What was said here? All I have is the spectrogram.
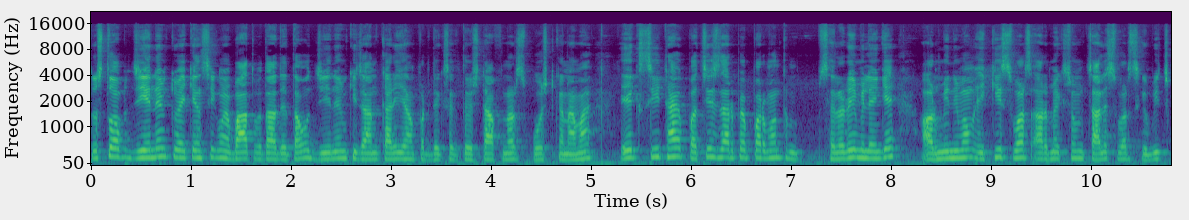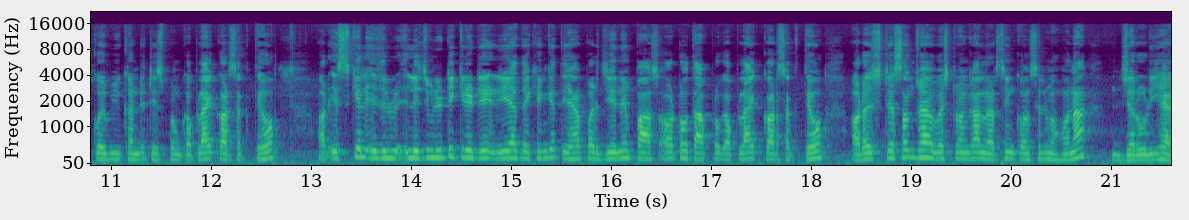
दोस्तों, अब जीएनएम की वैकेंसी की मैं बात बता देता हूँ। जीएनएम की जानकारी यहाँ पर देख सकते हो स्टाफ नर्स पोस्ट का नाम है। एक सीट है, पच्चीस हज़ार रुपये पर मंथ सैलरी मिलेंगे और मिनिमम इक्कीस वर्ष और मैक्सिमम चालीस वर्ष के बीच कोई भी कैंडिडेट इस फॉर्म को अप्लाई कर सकते हो। और इसके लिए एलिजिबिलिटी क्राइटेरिया देखेंगे तो यहाँ पर जी पास आउट हो तो आप लोग अप्लाई कर सकते हो और रजिस्ट्रेशन जो है वेस्ट बंगाल नर्सिंग काउंसिल में होना ज़रूरी है।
